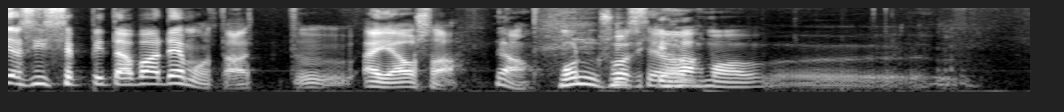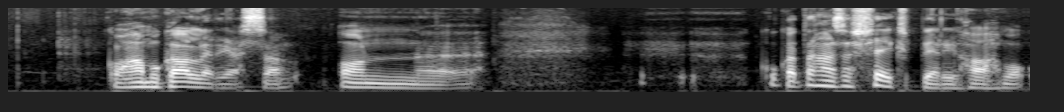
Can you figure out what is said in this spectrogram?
ja siis se pitää vaan demota, että äijä osaa. Joo, mun suosikkihahmo kun hahmogalleriassa on äh, kuka tahansa Shakespearein hahmo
